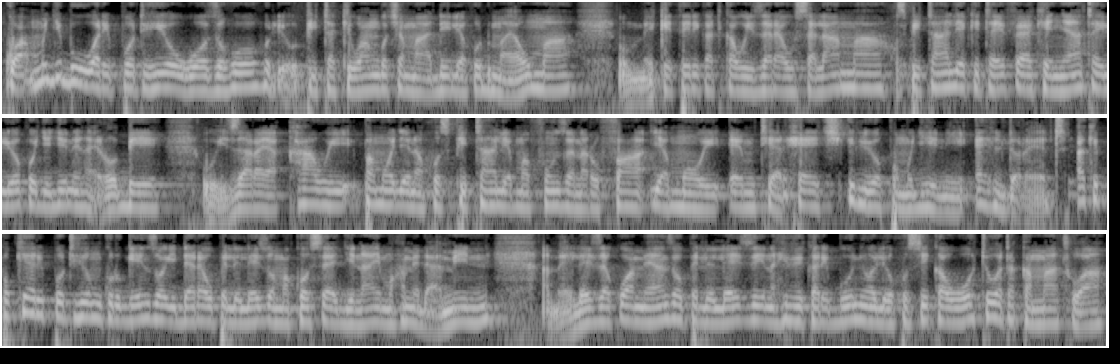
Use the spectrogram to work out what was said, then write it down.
Kwa mujibu wa ripoti hiyo, uozo huo uliopita kiwango cha maadili ya huduma ya umma umekithiri katika wizara ya usalama, hospitali ya kitaifa ya Kenyatta iliyopo jijini Nairobi, wizara ya kawi, pamoja na hospitali ya mafunzo na rufaa ya Moi MTRH iliyopo mjini Eldoret. Akipokea ripoti hiyo, mkurugenzi wa idara ya upelelezi wa makosa ya jinai Mohamed Amin ameeleza kuwa ameanza upelelezi na hivi karibuni waliohusika wote watakamatwa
